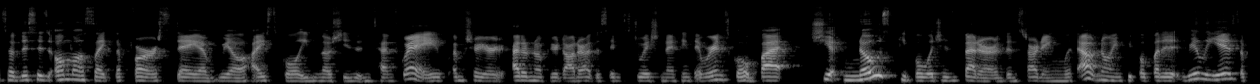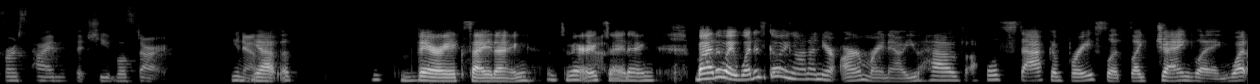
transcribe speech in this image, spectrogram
So this is almost like the first day of real high school, even though she's in 10th grade. I'm sure you're, I don't know if your daughter had the same situation. I think they were in school, but she knows people, which is better than starting without knowing people. But it really is the first time that she will start, you know? Yeah, that's very exciting. It's very yeah. exciting. By the way, what is going on on your arm right now? You have a whole stack of bracelets like jangling. What?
